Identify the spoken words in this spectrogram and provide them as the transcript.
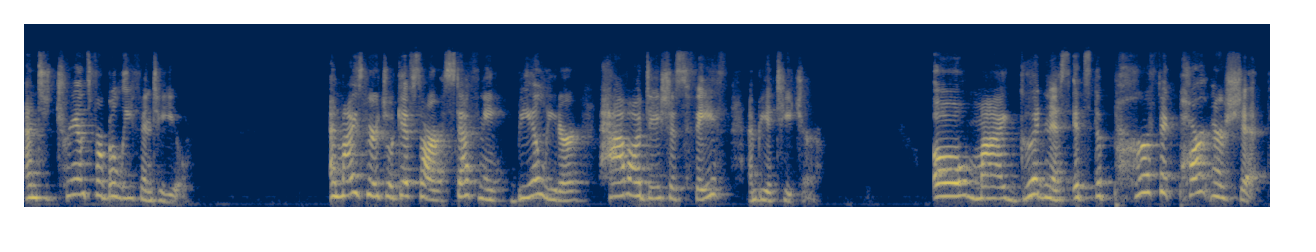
and to transfer belief into you. And my spiritual gifts are Stefanie, be a leader, have audacious faith, and be a teacher. Oh my goodness, it's the perfect partnership.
